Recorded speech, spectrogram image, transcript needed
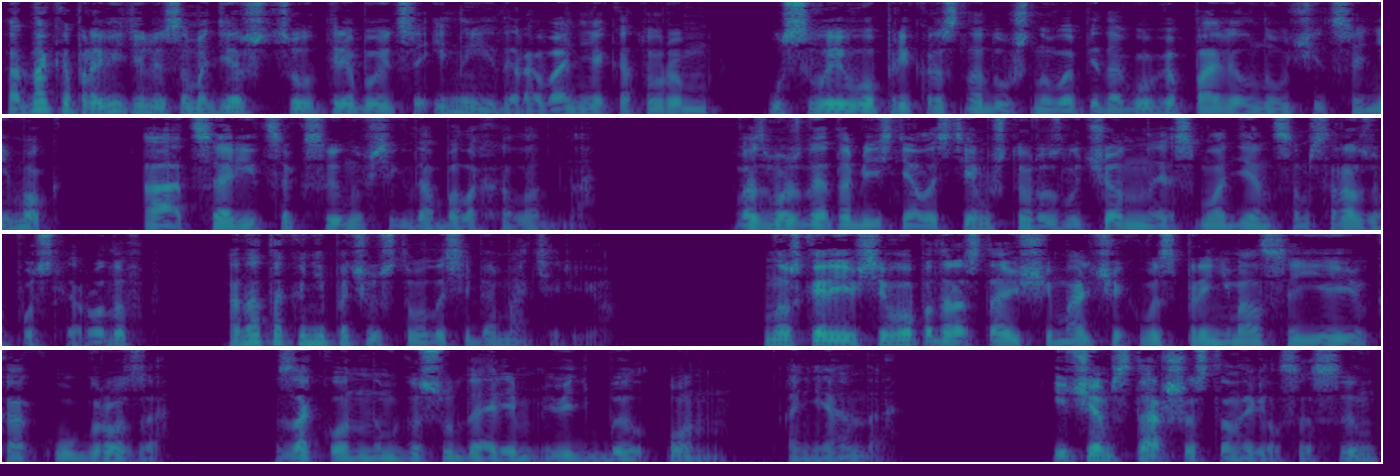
Однако правителю-самодержцу требуются иные дарования, которым у своего прекраснодушного педагога Павел научиться не мог, а царица к сыну всегда была холодна. Возможно, это объяснялось тем, что, разлученная с младенцем сразу после родов, она так и не почувствовала себя матерью. Но, скорее всего, подрастающий мальчик воспринимался ею как угроза. Законным государем ведь был он, а не она. И чем старше становился сын,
